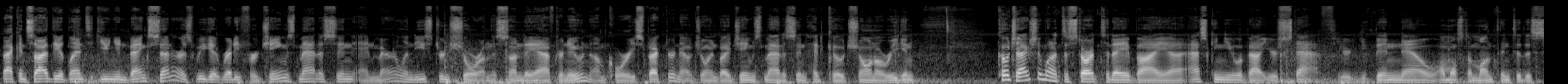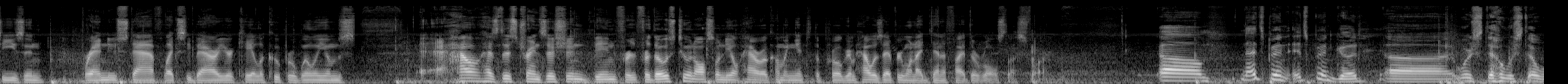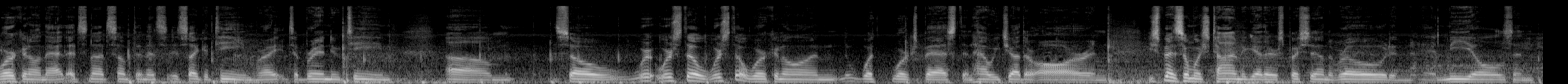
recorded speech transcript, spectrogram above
Back inside the Atlantic Union Bank Center as we get ready for James Madison and Maryland Eastern Shore on this Sunday afternoon. I'm Corey Spector, now joined by James Madison head coach Sean O'Regan. Coach, I actually wanted to start today by uh, asking you about your staff. you have been now almost a month into the season, brand new staff, Lexi Barrier, Kayla Cooper Williams. How has this transition been for, for those two and also Neil Harrow coming into the program? How has everyone identified their roles thus far? Um, that's been it's been good. Uh, we're still we're still working on that. That's not something that's it's like a team, right? It's a brand new team. Um, so we're, we're still we're still working on what works best and how each other are and you spend so much time together especially on the road and, and meals and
